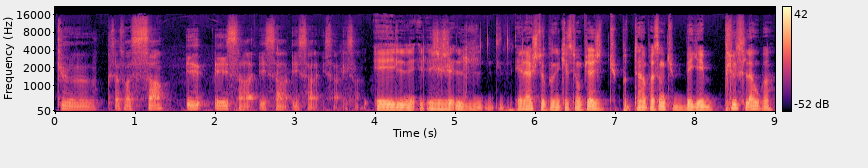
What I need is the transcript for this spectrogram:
que, que ça soit ça, et, et ça, et ça, et ça, et ça, et ça. Et, là, je te pose une question piège. Tu as l'impression que tu bégayes plus là ou pas?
